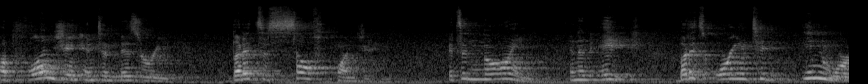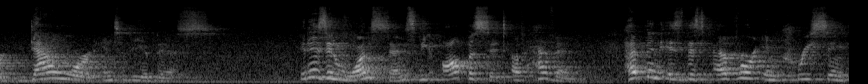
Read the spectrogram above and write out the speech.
a plunging into misery. But it's a self plunging, it's a gnawing and an ache, but it's oriented inward, downward into the abyss. It is, in one sense, the opposite of heaven. Heaven is this ever increasing,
